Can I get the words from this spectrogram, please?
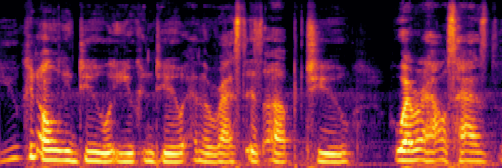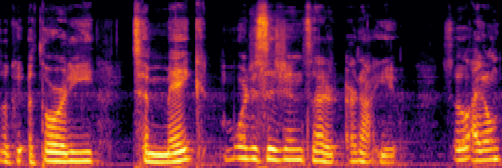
you can only do what you can do, and the rest is up to whoever else has the authority to make more decisions that are, are not you. So I don't.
